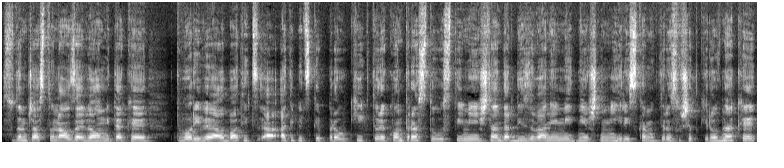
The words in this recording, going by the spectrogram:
Sú tam často naozaj veľmi také tvorivé alebo atypické prvky, ktoré kontrastujú s tými štandardizovanými dnešnými ihriskami, ktoré sú všetky rovnaké.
